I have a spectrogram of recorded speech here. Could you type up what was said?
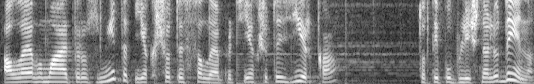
але ви маєте розуміти, якщо ти селебриті, якщо ти зірка, то ти публічна людина,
